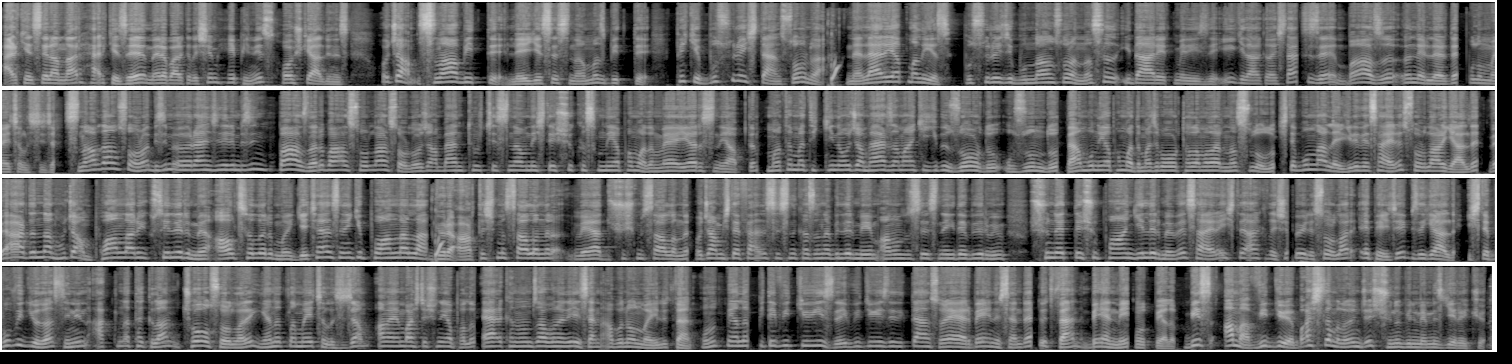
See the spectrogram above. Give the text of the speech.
Herkese selamlar, herkese merhaba arkadaşım, hepiniz hoş geldiniz. Hocam sınav bitti, LGS sınavımız bitti. Peki bu süreçten sonra neler yapmalıyız? Bu süreci bundan sonra nasıl idare etmeliyiz ile ilgili arkadaşlar size bazı önerilerde bulunmaya çalışacağım. Sınavdan sonra bizim öğrencilerimizin bazıları bazı sorular sordu. Hocam ben Türkçe sınavını işte şu kısmını yapamadım veya yarısını yaptım. Matematik yine hocam her zamanki gibi zordu, uzundu. Ben bunu yapamadım. Acaba ortalamalar nasıl olur? İşte bunlarla ilgili vesaire sorular geldi. Ve ardından hocam puanlar yükselir mi, alçalır mı? Geçen seneki puanlarla göre artış mı sağlanır veya düşüş mü sağlanır? Hocam işte fen lisesini kazanabilir miyim? Anadolu lisesine gidebilir miyim? Şu nette şu puan gelir mi vesaire? İşte arkadaşım böyle sorular epeyce bize geldi. İşte bu videoda senin aklına takılan çoğu soruları yanıtlamaya çalışacağım. Ama en başta şunu yapalım. Eğer kanalımıza abone değilsen abone olmayı lütfen unutmayalım. Bir de videoyu izle. Videoyu izledikten sonra eğer beğenirsen de lütfen beğenmeyi unutmayalım. Biz ama videoya başlamadan önce şunu bilmemiz gerekiyor.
